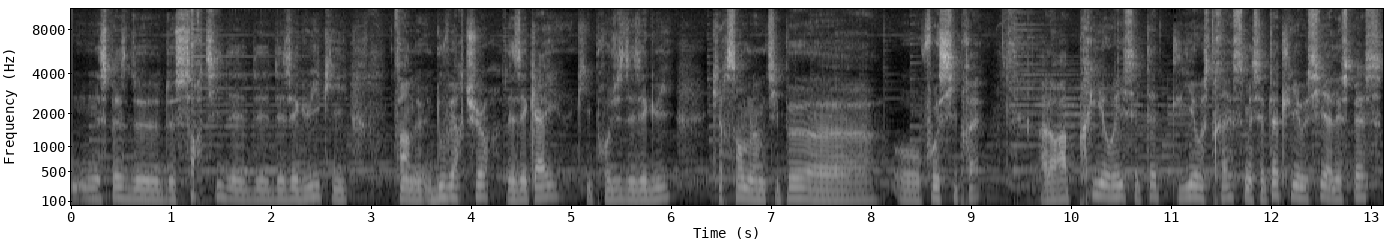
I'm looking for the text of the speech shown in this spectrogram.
une espèce de, sortie des, aiguilles qui, enfin d'ouverture des écailles qui produisent des aiguilles qui ressemblent un petit peu euh, au faux cyprès. Alors a priori c'est peut-être lié au stress, mais c'est peut-être lié aussi à l'espèce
